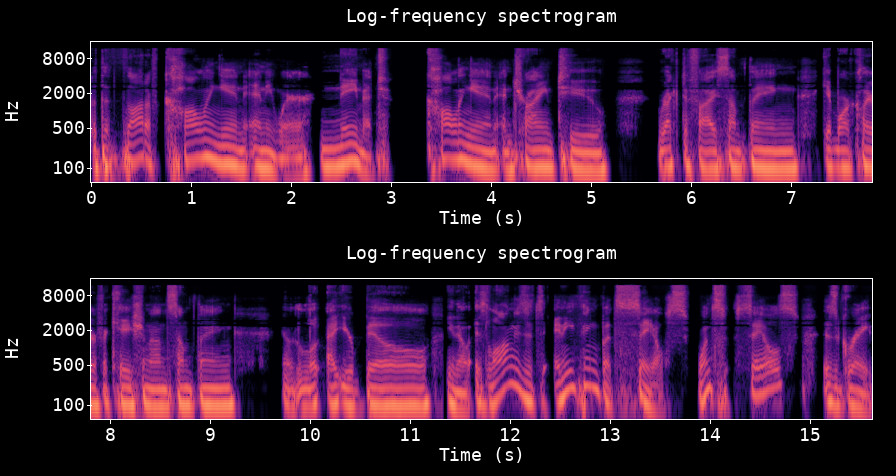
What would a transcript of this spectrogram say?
but the thought of calling in anywhere, name it, calling in and trying to rectify something, get more clarification on something, you know, look at your bill, you know, as long as it's anything but sales. Once sales is great,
